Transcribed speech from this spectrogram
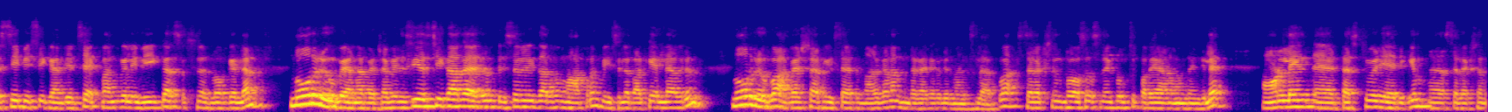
S C B C candidates economically weaker section ഉള്ളവർക്കെല്ലാം നൂറ് രൂപയാണ് അപേക്ഷ ഫീസ് സി എസ് ടിക്കാരായാലും ഡിസബിലിറ്റിക്കാർക്കും മാത്രം ഫീസില്ല ബാക്കി എല്ലാവരും നൂറ് രൂപ അപേക്ഷാ ഫീസായിട്ട് നൽകണം എന്ന കാര്യം മനസ്സിലാക്കുക. സെലക്ഷൻ പ്രോസസ്സിനെ കുറിച്ച് പറയുകയാണെന്നുണ്ടെങ്കിൽ ഓൺലൈൻ ടെസ്റ്റ് വഴിയായിരിക്കും സെലക്ഷൻ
